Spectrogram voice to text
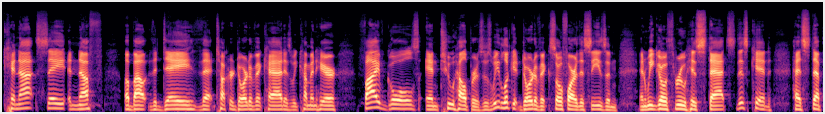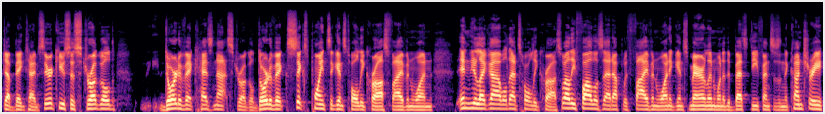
Cannot say enough about the day that Tucker Dordevic had as we come in here. Five goals and two helpers. As we look at Dordevic so far this season and we go through his stats, this kid has stepped up big time. Syracuse has struggled. Dordevic has not struggled. Dordevic, six points against Holy Cross, five and one. And you're like, oh, well, that's Holy Cross. Well, he follows that up with five and one against Maryland, one of the best defenses in the country.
